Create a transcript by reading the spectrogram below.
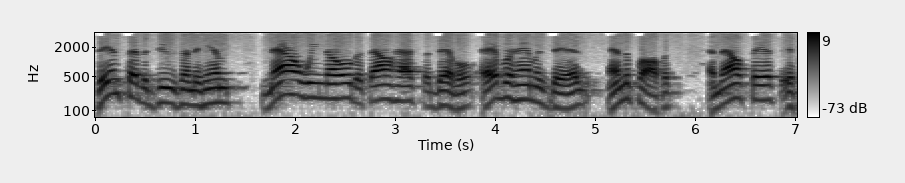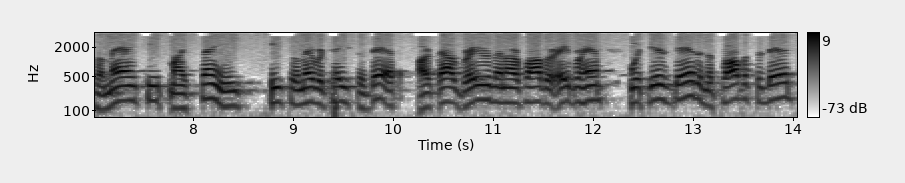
Then said the Jews unto him, Now we know that thou hast a devil. Abraham is dead, and the prophets. And thou sayest, If a man keep my sayings, he shall never taste of death. Art thou greater than our father Abraham, which is dead, and the prophets are dead?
